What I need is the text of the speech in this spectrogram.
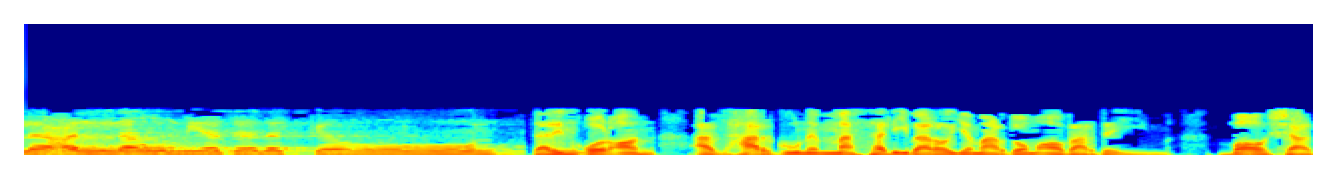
لعلهم يتذكرون. در این قرآن از هر گونه مثلی برای مردم آورده ایم باشد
